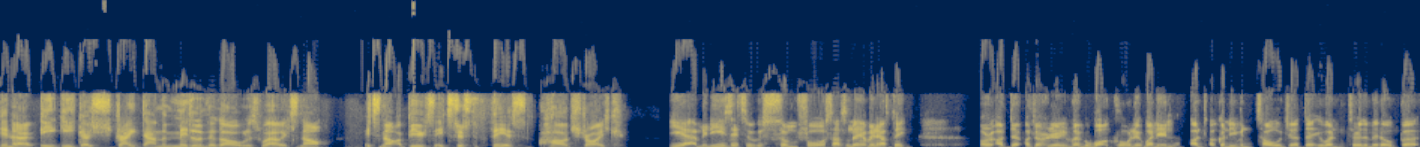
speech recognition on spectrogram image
You know, he, he goes straight down the middle of the goal as well. It's not it's not a beauty. It's just a fierce, hard strike. Yeah, I mean, he's hit it with some force, hasn't he? I mean, I think I don't, I don't really remember what corner it went in. I, I, couldn't even told you that it went through the middle, but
